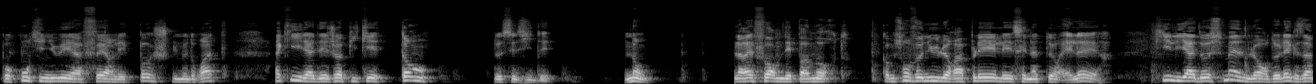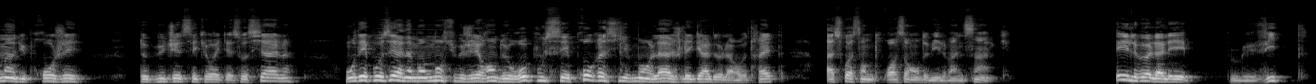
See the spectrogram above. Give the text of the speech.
pour continuer à faire les poches d'une droite à qui il a déjà piqué tant de ses idées? Non, la réforme n'est pas morte, comme sont venus le rappeler les sénateurs LR, qui il y a deux semaines, lors de l'examen du projet de budget de sécurité sociale, ont déposé un amendement suggérant de repousser progressivement l'âge légal de la retraite à 63 ans en 2025. Et ils veulent aller plus vite,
